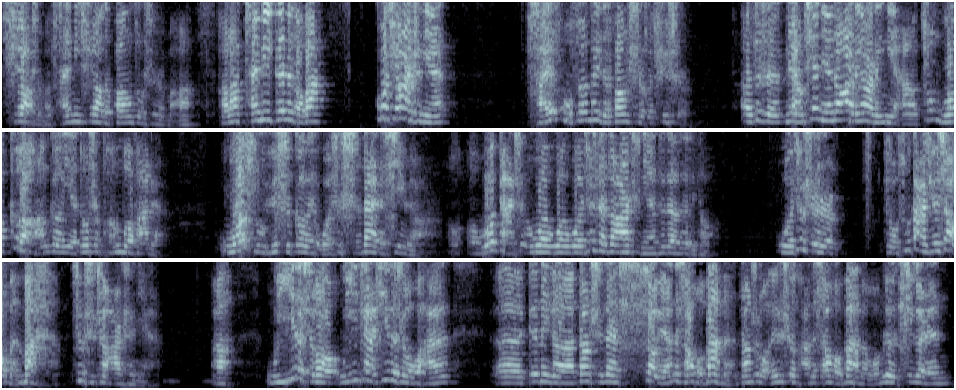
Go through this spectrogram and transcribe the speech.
需要什么，财迷需要的帮助是什么啊。好了，财迷跟着走吧。过去二十年财富分配的方式和趋势，呃，就是两千年到二零二零年啊，中国各行各业都是蓬勃发展。我属于是各位，我是时代的幸运儿，我我感受我我我就在这二十年就在这里头，我就是走出大学校门吧，就是这二十年啊。五一的时候，五一假期的时候，我还呃跟那个当时在校园的小伙伴们，当时我那个社团的小伙伴们，我们六七个人，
